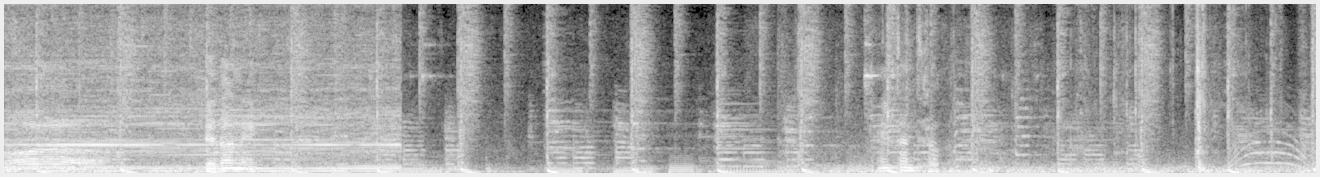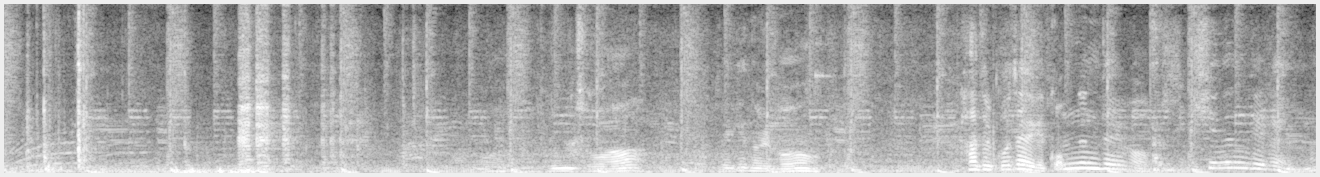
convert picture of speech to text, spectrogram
와, 와 대단해. 일단 들어가. 와, 너무 좋아. 되게 넓어. 카드 꽂아야겠다. 꼽는 데가 없어. 키는 데가 있나?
